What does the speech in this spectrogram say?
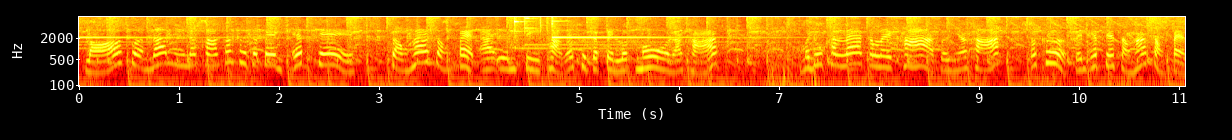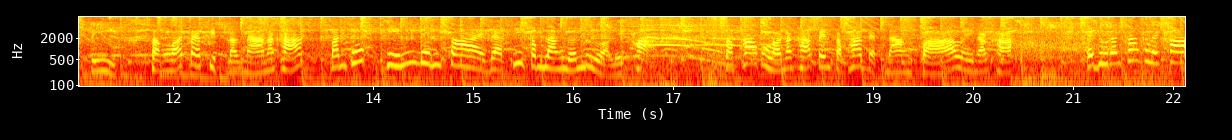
10ล้อ ส่วนด้านนี้นะคะก็คือจะเป็น FJ 2528 RMC ค่ะ ก็คือจะเป็นรถโม่นะคะ มาดูคันแรกกันเลยค่ะ ตัวนี้นะคะ ก็คือเป็น FJ 2528 C 280แรงม้านะคะ บรรทุกหินดินทรายแบบที่กำลังเหลือๆเลยค่ะ สภาพของเรานะคะ เป็นสภาพแบบนางฟ้าเลยนะคะ ไปดูด้านข้างกันเลยค่ะ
